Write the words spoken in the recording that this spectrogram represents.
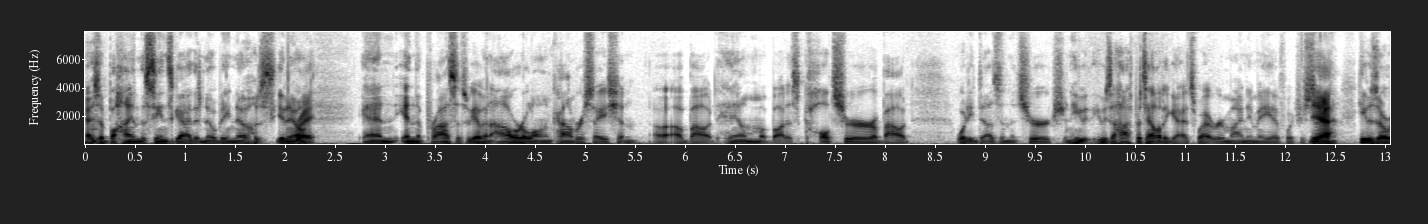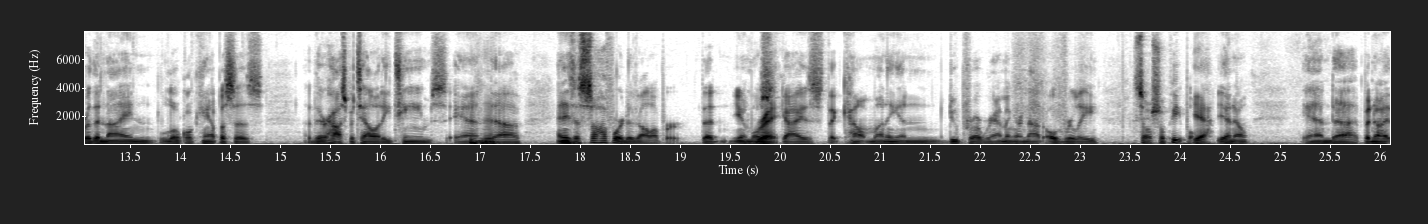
as a behind the scenes guy that nobody knows. You know. Mm-hmm. Right. And in the process, we have an hour long conversation uh, about him, about his culture, about what he does in the church. And he, he was a hospitality guy. That's why it reminded me of what you're saying. Yeah. He was over the nine local campuses, their hospitality teams, and Mhm. uh, and he's a software developer. That you know most Right. guys that count money and do programming are not overly social people. Yeah. You know. And uh, but no,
